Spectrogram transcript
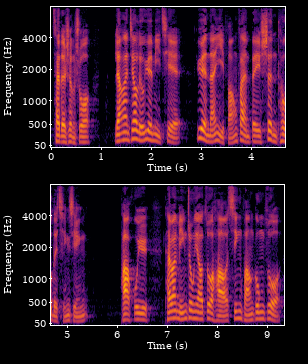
蔡德胜说，两岸交流越密切，越难以防范被渗透的情形。他呼吁台湾民众要做好心防工作，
